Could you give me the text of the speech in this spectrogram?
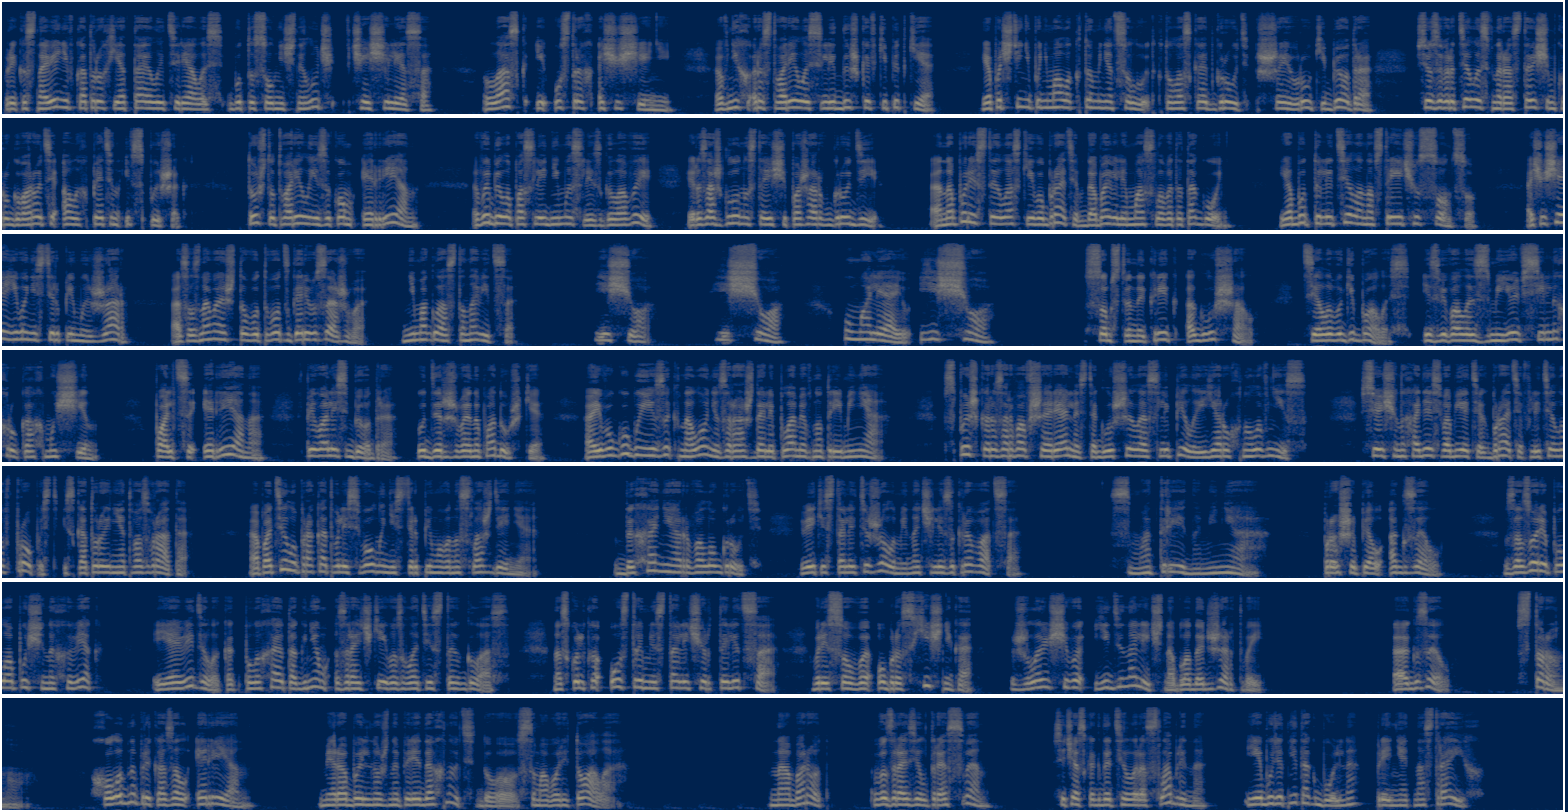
Прикосновений, в которых я таяла и терялась, будто солнечный луч в чаще леса. Ласк и острых ощущений. В них растворилась ледышкой в кипятке. Я почти не понимала, кто меня целует, кто ласкает грудь, шею, руки, бедра. Все завертелось в нарастающем круговороте алых пятен и вспышек — то, что творил языком Эриан, выбило последние мысли из головы и разожгло настоящий пожар в груди, а напористые ласки его братьев добавили масла в этот огонь. Я будто летела навстречу солнцу, ощущая его нестерпимый жар, осознавая, что вот-вот сгорю заживо, не могла остановиться. «Еще! Еще! Умоляю, еще!» Собственный крик оглушал. Тело выгибалось, извивалось змеей в сильных руках мужчин. Пальцы Эриана впивались в бедра, удерживая на подушке, а его губы и язык на лоне зарождали пламя внутри меня. Вспышка, разорвавшая реальность, оглушила и ослепила, и я рухнула вниз. Все еще находясь в объятиях братьев, летела в пропасть, из которой нет возврата. А по телу прокатывались волны нестерпимого наслаждения. Дыхание рвало грудь, веки стали тяжелыми и начали закрываться. «Смотри на меня», — прошипел Акзел. В зазоре полуопущенных век я видела, как полыхают огнем зрачки его золотистых глаз, насколько острыми стали черты лица, врисовывая образ хищника, желающего единолично обладать жертвой. «Акзел, в сторону!» — холодно приказал Эриан. «Мирабель нужно передохнуть до самого ритуала». «Наоборот», — возразил Тресвен. «Сейчас, когда тело расслаблено, Ей будет не так больно принять нас троих.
